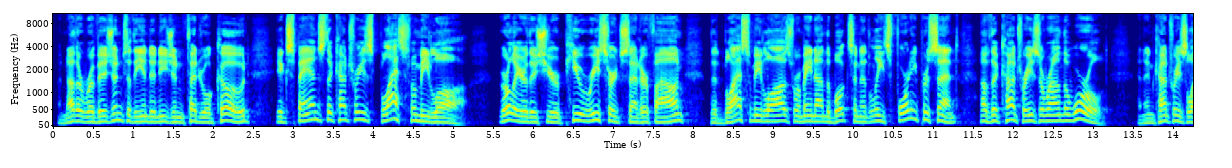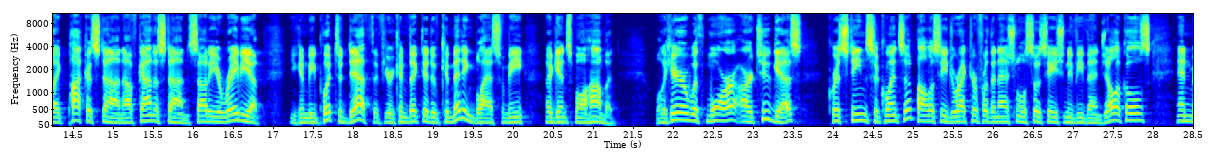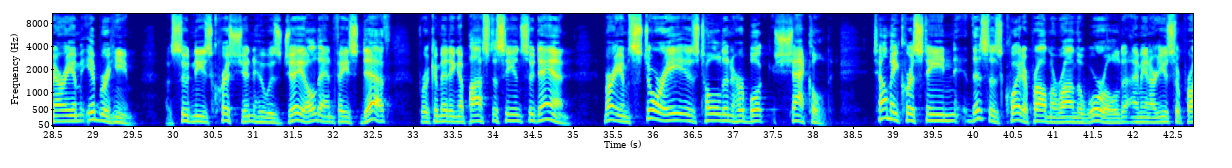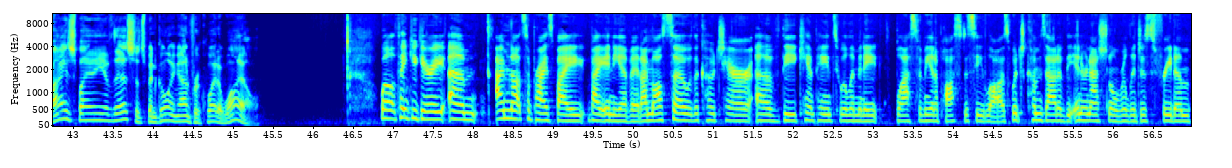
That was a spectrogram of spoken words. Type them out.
Another revision to the Indonesian federal code expands the country's blasphemy law. Earlier this year, Pew Research Center found that blasphemy laws remain on the books in at least 40% of the countries around the world. And in countries like Pakistan, Afghanistan, Saudi Arabia, you can be put to death if you're convicted of committing blasphemy against Muhammad. Well, here with more are two guests Christine Sequenza, Policy Director for the National Association of Evangelicals, and Mariam Ibrahim, a Sudanese Christian who was jailed and faced death for committing apostasy in Sudan. Mariam's story is told in her book, Shackled. Tell me, Christine, this is quite a problem around the world. I mean, are you surprised by any of this? It's been going on for quite a while. Well, thank you, Gary. Um, I'm not surprised by by any of it. I'm also the co-chair of the campaign to eliminate blasphemy and apostasy laws, which comes out of the International Religious Freedom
